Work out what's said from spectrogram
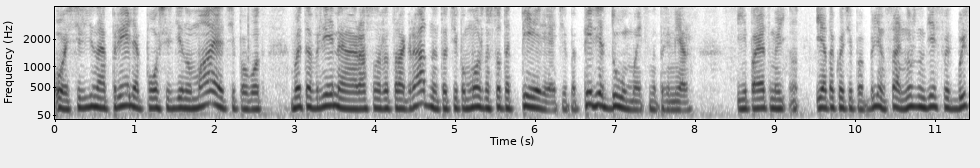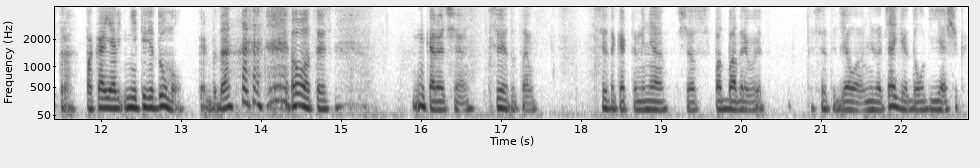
ой, середины апреля по середину мая, типа, вот, в это время, раз он ретроградный, то, типа, можно что-то пере, типа, передумать, например. И поэтому я такой, типа, блин, Сань, нужно действовать быстро, пока я не передумал, как бы, да? Вот, то есть, ну, короче, все это там, все это как-то меня сейчас подбадривает. Все это дело не затягивает долгий ящик.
